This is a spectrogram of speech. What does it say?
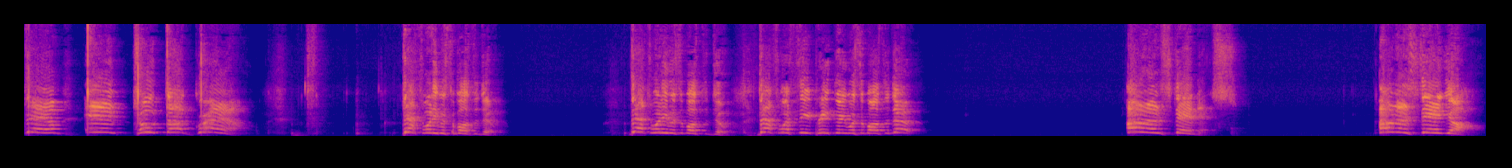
them into the ground. That's what he was supposed to do. That's what he was supposed to do. That's what CP3 was supposed to do. I don't understand this. I don't understand y'all.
